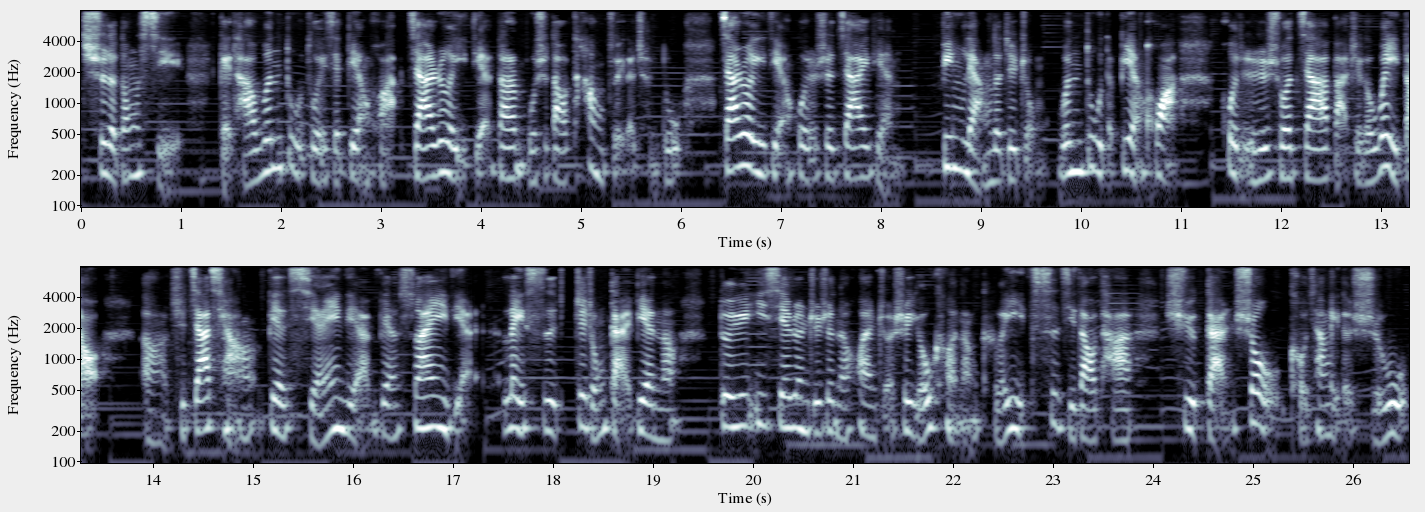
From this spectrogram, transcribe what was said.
吃的东西，给它温度做一些变化，加热一点，当然不是到烫嘴的程度，加热一点，或者是加一点冰凉的这种温度的变化，或者是说加把这个味道啊去加强，变咸一点，变酸一点，类似这种改变呢，对于一些认知症的患者是有可能可以刺激到他去感受口腔里的食物，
